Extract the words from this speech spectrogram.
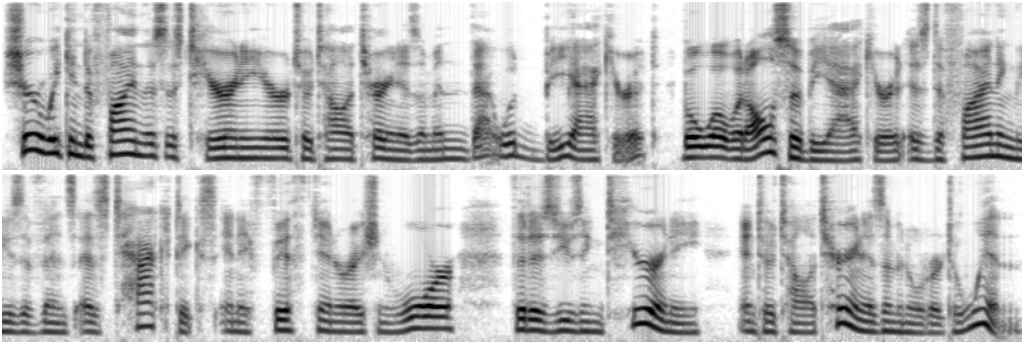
Sure, we can define this as tyranny or totalitarianism, and that would be accurate. But what would also be accurate is defining these events as tactics in a fifth generation war that is using tyranny and totalitarianism in order to win.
